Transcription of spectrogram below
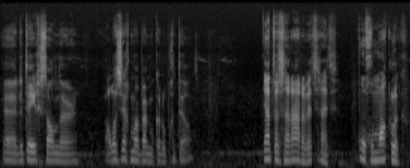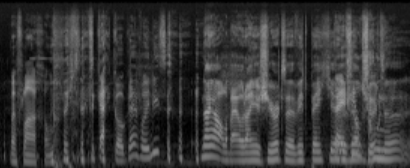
Eh, de tegenstander, alles zeg maar bij elkaar opgeteld. Ja, het was een rare wedstrijd. Ongemakkelijk bij Vlagen om een beetje naar te kijken ook, hè? Vond je niet? nou ja, allebei oranje shirt, eh, wit petje, Nee, geel schoenen.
